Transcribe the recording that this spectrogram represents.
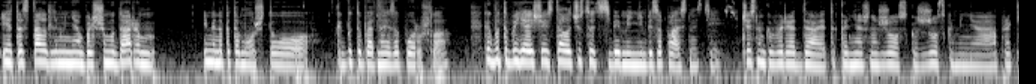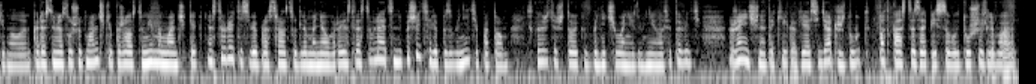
И это стало для меня большим ударом именно потому, что как будто бы одна из опор ушла. Как будто бы я еще и стала чувствовать себя менее безопасно здесь. Честно говоря, да, это, конечно, жестко, жестко меня опрокинуло. Когда с меня слушают мальчики, пожалуйста, милые мальчики, не оставляйте себе пространство для маневра. Если оставляете, напишите или позвоните потом. Скажите, что как бы ничего не изменилось. А то ведь женщины такие, как я, сидят, ждут, подкасты записывают, души изливают.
